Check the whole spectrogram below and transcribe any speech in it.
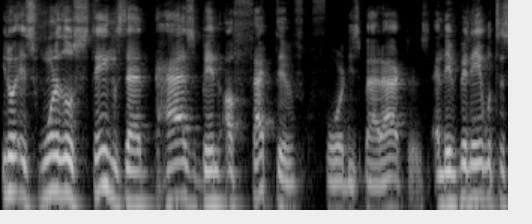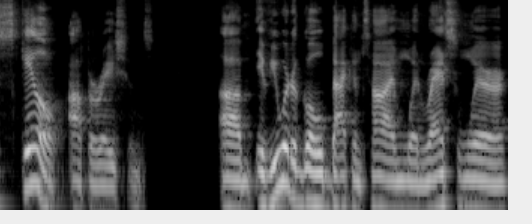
you know, it's one of those things that has been effective for these bad actors, and they've been able to scale operations. Um, if you were to go back in time when ransomware,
